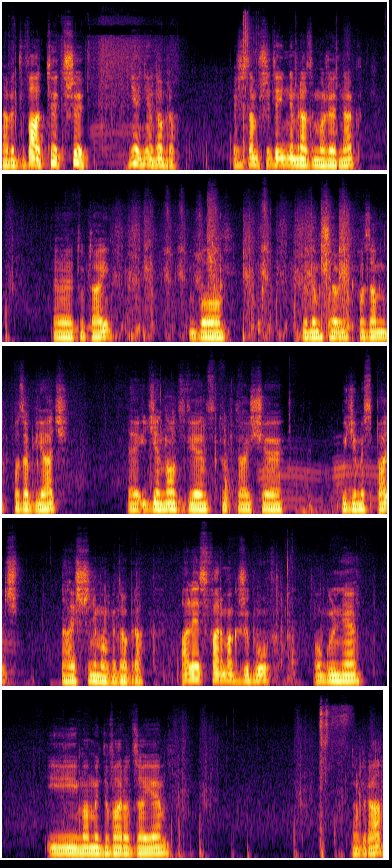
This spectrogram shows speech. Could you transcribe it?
Nawet dwa, ty, trzy. Nie, nie, dobra. Ja się sam przyjdę innym razem może jednak. E, tutaj. Bo będę musiał ich poza, pozabijać. E, idzie noc, więc tutaj się pójdziemy spać. A, jeszcze nie mogę, dobra. Ale jest farma grzybów ogólnie. I mamy dwa rodzaje. Dobra.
